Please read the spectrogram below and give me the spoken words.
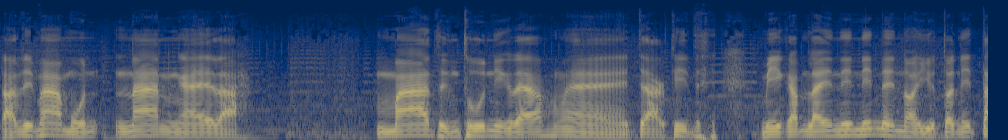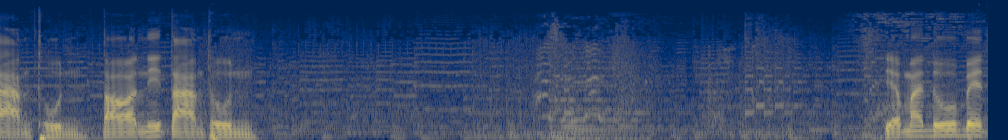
สามสิบห้าหมุนนั่นไงล่ะ มาถึงทุนอีกแล้วแม่จากที่มีกำไรนิดๆหน่อยๆอยู่ตอนนี้ตามทุน ตอนนี้ตามทุน เดี๋ยวมาดูเบ็ด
